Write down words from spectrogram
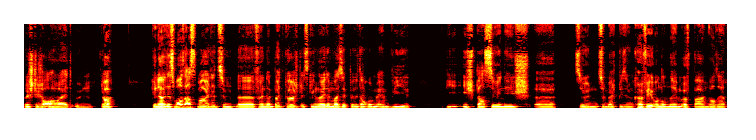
richtige Arbeit und ja, genau, das war's erstmal heute zum, äh, von dem Podcast. Es ging heute mal so Bild darum, ähm, wie, wie ich persönlich äh, so ein, zum Beispiel so ein Kaffeeunternehmen aufbauen würde.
